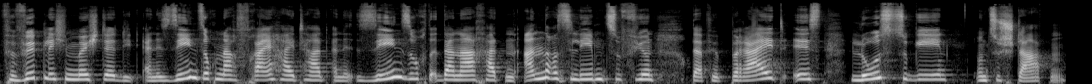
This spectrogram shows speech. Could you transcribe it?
verwirklichen möchte, die eine Sehnsucht nach Freiheit hat, eine Sehnsucht danach hat, ein anderes Leben zu führen, dafür bereit ist, loszugehen und zu starten.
